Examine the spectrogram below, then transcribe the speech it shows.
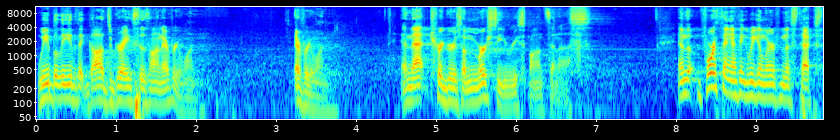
We believe that God's grace is on everyone. Everyone. And that triggers a mercy response in us. And the fourth thing I think we can learn from this text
